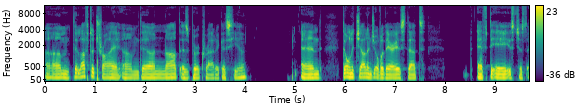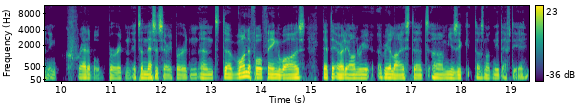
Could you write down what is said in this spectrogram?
um, they love to try. Um, they are not as bureaucratic as here. And the only challenge over there is that FDA is just an incredible burden. It's a necessary burden. And the wonderful thing was that they early on re- realized that um, music does not need FDA.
